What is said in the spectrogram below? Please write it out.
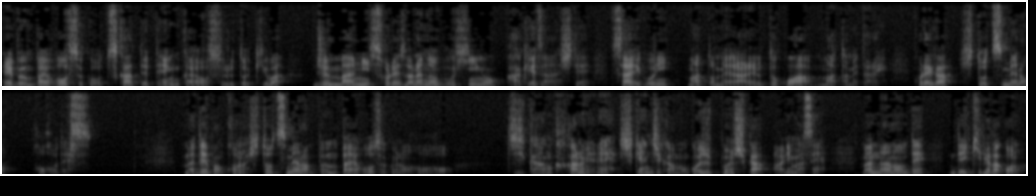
え分配法則を使って展開をするときは、順番にそれぞれの部品を掛け算して最後にまとめられるとこはまとめたらいい。これが一つ目の方法です。まあでもこの一つ目の分配法則の方法、時間かかるんやね。試験時間も50分しかありません。まあ、なので、できればこの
